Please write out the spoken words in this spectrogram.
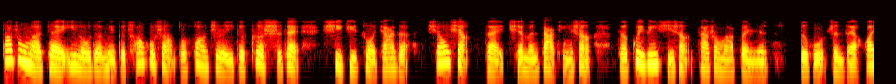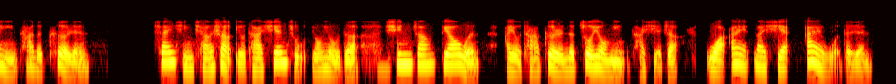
大仲马在一楼的每个窗户上都放置了一个各时代戏剧作家的肖像。在前门大厅上的贵宾席上，大仲马本人似乎正在欢迎他的客人。山形墙上有他先祖拥有的勋章雕纹，还有他个人的座右铭。他写着：“我爱那些爱我的人。”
